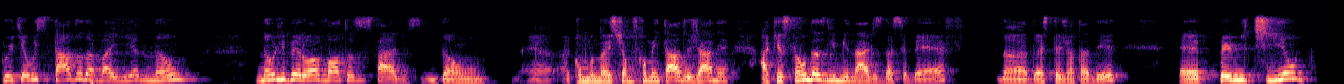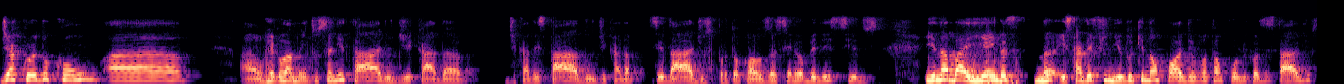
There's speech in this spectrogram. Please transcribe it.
porque o estado da Bahia não não liberou a volta aos estádios. Então, é, como nós tínhamos comentado já, né, a questão das liminares da CBF, da, do STJD, é, permitiam, de acordo com a, a, o regulamento sanitário de cada, de cada estado, de cada cidade, os protocolos a serem obedecidos. E na Bahia ainda está definido que não pode votar o público aos estádios.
